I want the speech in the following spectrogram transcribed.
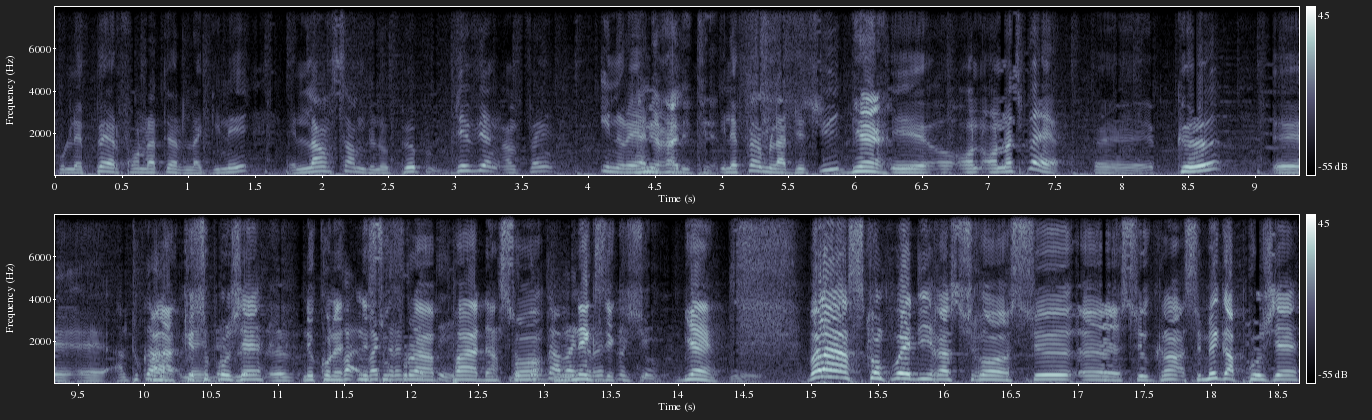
pour les pères fondateurs de la Guinée et l'ensemble de nos peuples, devient enfin une réalité. Il est ferme là-dessus. Bien. Et on, espère que euh, en tout cas, que ce projet ne, ne souffrira pas dans son exécution. Bien. Voilà ce qu'on pouvait dire sur euh, ce, euh, ce, grand, ce méga projet.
